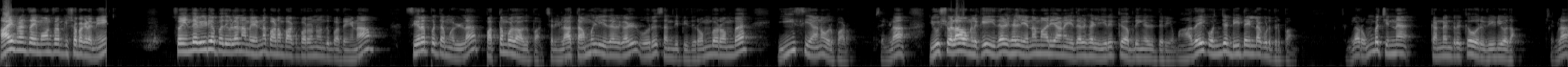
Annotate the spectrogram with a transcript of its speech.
ஹாய் ஃப்ரெண்ட்ஸ் ஐ மோன் ஃப்ரம் கிஷோப் அகாடமி ஸோ இந்த வீடியோ பதிவில் நம்ம என்ன பாடம் பார்க்க போகிறோம்னு வந்து பார்த்தீங்கன்னா சிறப்பு தமிழில் பத்தொன்பதாவது பாட் சரிங்களா? தமிழ் இதழ்கள் ஒரு சந்திப்பு. இது ரொம்ப ரொம்ப ஈஸியான ஒரு பாடம் சரிங்களா? யூஸ்வலாக உங்களுக்கு இதழ்கள் என்ன மாதிரியான இதழ்கள் இருக்குது அப்படிங்கிறது தெரியும். அதை கொஞ்சம் டீட்டெயில்டாக கொடுத்துருப்பாங்க சரிங்களா? ரொம்ப சின்ன கண்டென்ட் இருக்க ஒரு வீடியோ தான் சரிங்களா?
